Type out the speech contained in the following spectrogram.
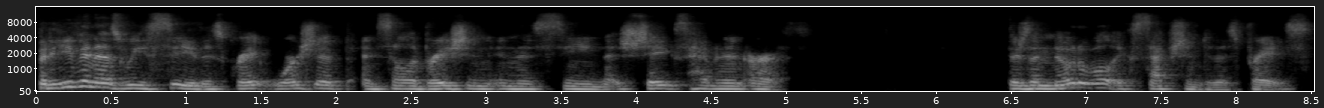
But even as we see this great worship and celebration in this scene that shakes heaven and earth, there's a notable exception to this praise.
